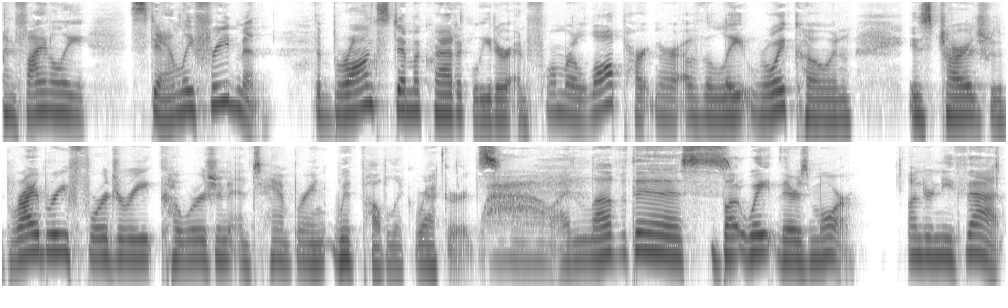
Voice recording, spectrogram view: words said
And finally, Stanley Friedman, the Bronx Democratic leader and former law partner of the late Roy Cohn, is charged with bribery, forgery, coercion, and tampering with public records. Wow, I love this. But wait, there's more. Underneath that,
